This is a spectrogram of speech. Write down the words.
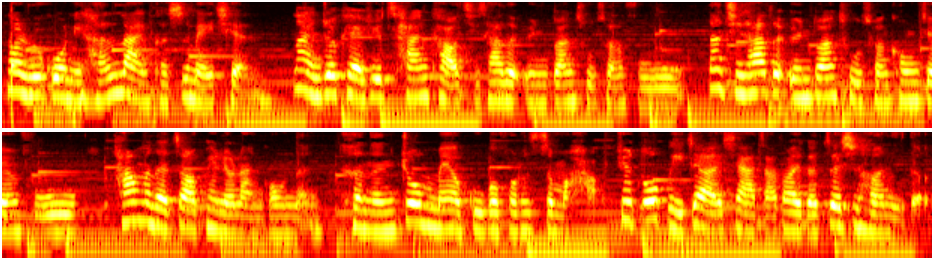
那如果你很懒，可是没钱，那你就可以去参考其他的云端储存服务。那其他的云端储存空间服务，他们的照片浏览功能可能就没有 Google Photos 这么好，就多比较一下，找到一个最适合你的。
